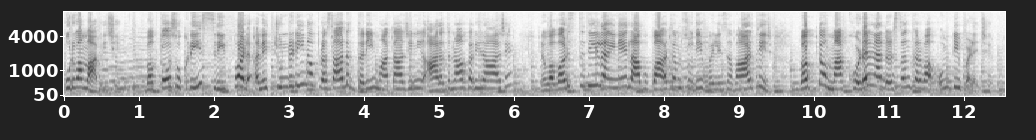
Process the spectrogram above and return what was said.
પૂરવામાં આવી છે. ભક્તો સુખડી, શ્રીફળ અને ચુંડડીનો પ્રસાદ ધરી માતાજીની આરાધના કરી રહ્યા છે. નવા વર્ષથી લઈને લાભ પાંચમ સુધી વહેલી સવારથી જ ભક્તો માં ખોડલના દર્શન કરવા ઉમટી પડે છે.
